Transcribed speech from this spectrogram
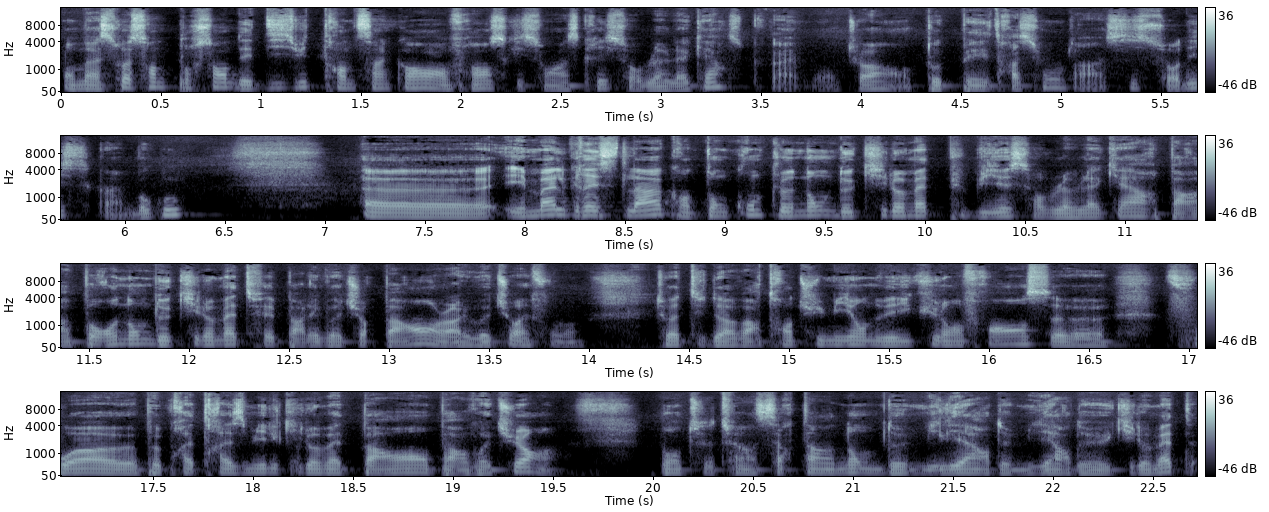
On a 60% des 18-35 ans en France qui sont inscrits sur Blablacar. C'est quand même, tu vois, en taux de pénétration, tu as 6 sur 10, c'est quand même beaucoup. Euh, et malgré cela, quand on compte le nombre de kilomètres publiés sur Blablacar par rapport au nombre de kilomètres faits par les voitures par an, alors les voitures elles font, tu vois, tu dois avoir 38 millions de véhicules en France, euh, fois euh, à peu près 13 000 kilomètres par an par voiture. Bon, tu fais un certain nombre de milliards de milliards de kilomètres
